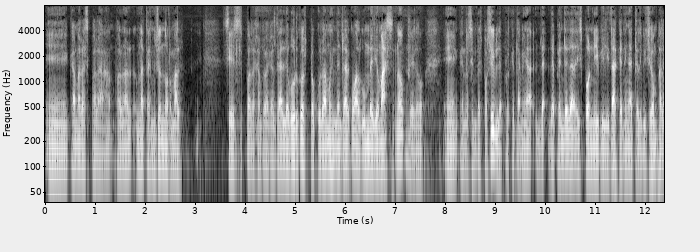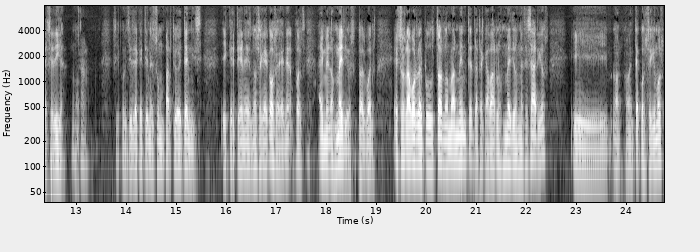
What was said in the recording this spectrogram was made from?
Eh, cámaras para, una, transmisión normal. Si es, por ejemplo, la Catedral de Burgos, procuramos intentar con algún medio más, ¿no? Mm. Pero que no siempre es posible, porque también depende de la disponibilidad que tenga televisión para ese día. ¿no? si coincide que tienes un partido de tenis y que tienes no sé qué cosa, pues hay menos medios. Entonces, bueno, eso es labor del productor normalmente, de recabar los medios necesarios y normalmente conseguimos,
